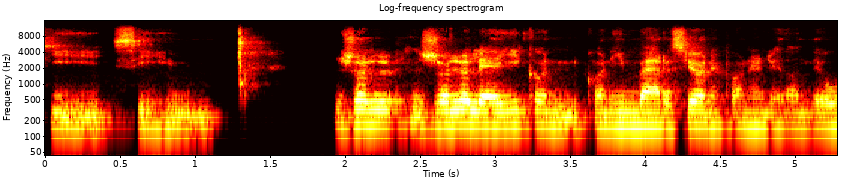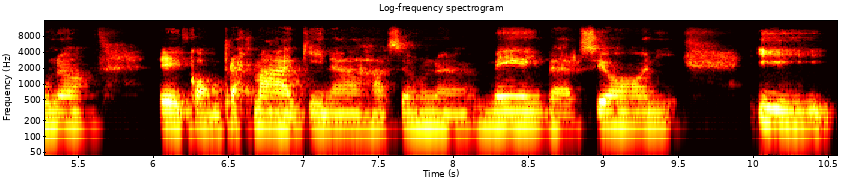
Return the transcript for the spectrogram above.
si, si yo, yo, lo leí con, con inversiones, ponerle, donde uno eh, compras máquinas, haces una mega inversión y,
